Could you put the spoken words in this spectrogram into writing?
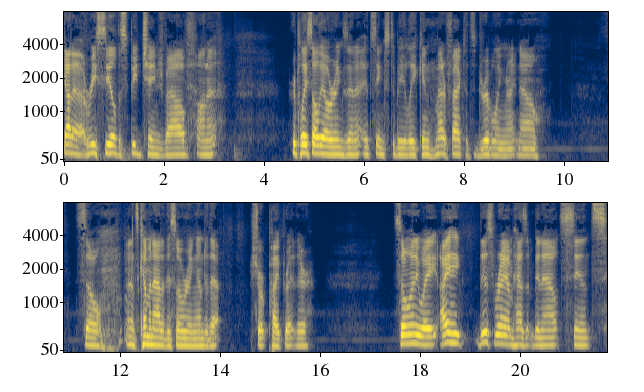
gotta reseal the speed change valve on it. Replace all the O-rings in it. It seems to be leaking. Matter of fact, it's dribbling right now. So, and it's coming out of this O-ring under that short pipe right there. So anyway, I this ram hasn't been out since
